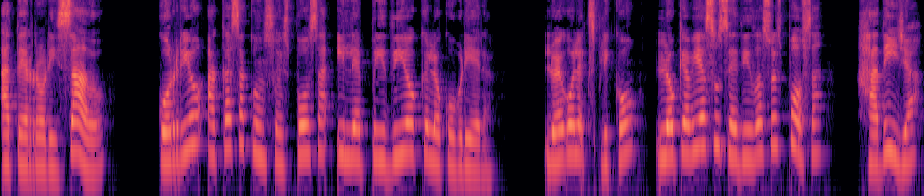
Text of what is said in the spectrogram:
Aterrorizado, corrió a casa con su esposa y le pidió que lo cubriera. Luego le explicó lo que había sucedido a su esposa, Hadilla,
